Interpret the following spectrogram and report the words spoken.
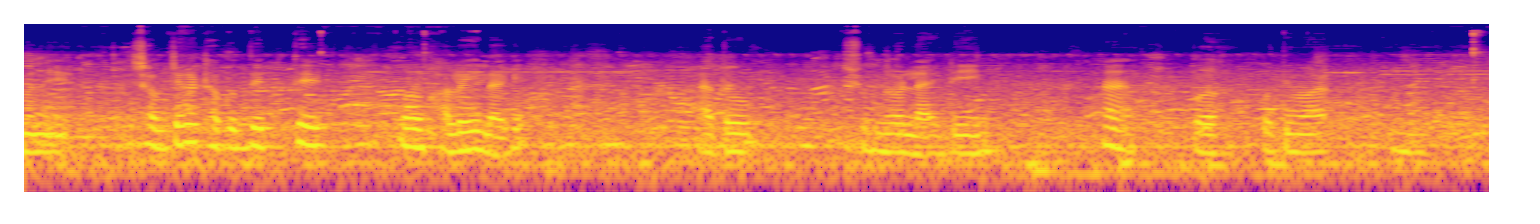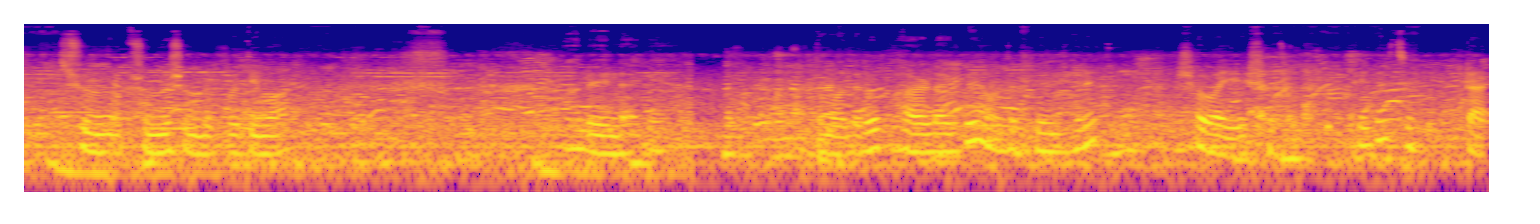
মানে সব জায়গায় ঠাকুর দেখতে আমার ভালোই লাগে। এত সুন্দর লাইটিং হ্যাঁ। প- প্রতিমা উম, সুন্দর সুন্দর সুন্দর প্রতিমা। ভালোই লাগে। তোমাদেরও ভালো লাগবে আমাদের ফুল ধরে সবাই এসো। ঠিক আছে টাই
